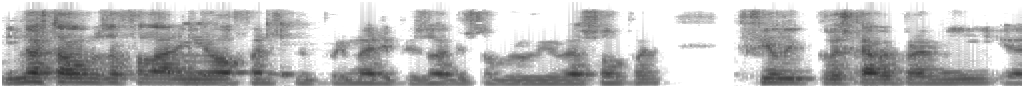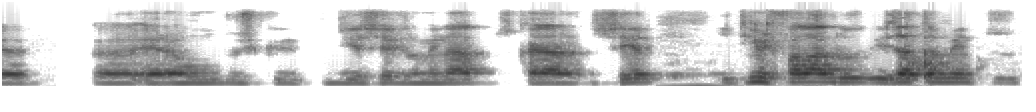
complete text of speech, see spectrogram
E nós estávamos a falar em off antes do primeiro episódio sobre o US Open. Philip Schreiber para mim eh, uh, era um dos que podia ser eliminado, se calhar cedo, e tínhamos falado exatamente do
